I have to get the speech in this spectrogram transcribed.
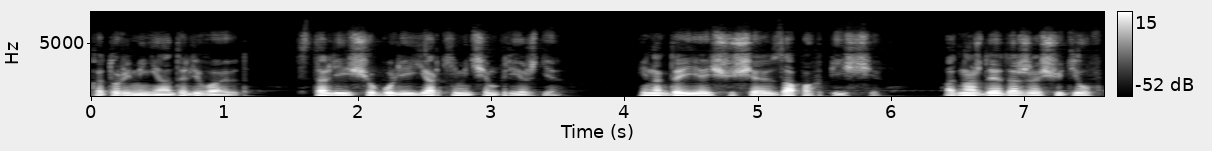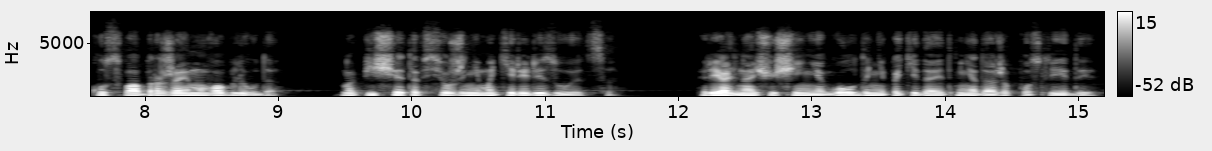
которые меня одолевают, стали еще более яркими, чем прежде. Иногда я ощущаю запах пищи. Однажды я даже ощутил вкус воображаемого блюда, но пища эта все же не материализуется. Реальное ощущение голода не покидает меня даже после еды.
